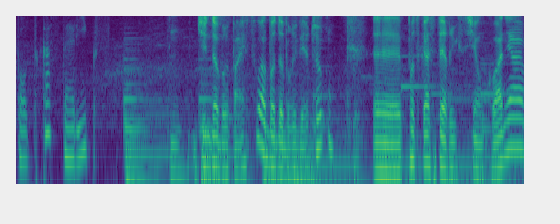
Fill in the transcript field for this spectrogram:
Podcasterix. Dzień dobry Państwu, albo dobry wieczór. E, Podcasterix się kłania.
